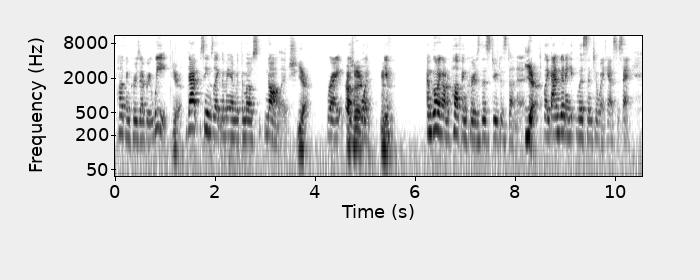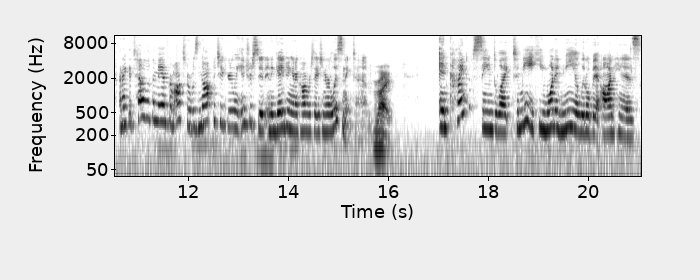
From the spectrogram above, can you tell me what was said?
puffin cruise every week. Yeah. that seems like the man with the most knowledge, yeah, right? Absolutely. Of what Mhm. if I'm going on a puffin cruise, this dude has done it. Yeah. Like I'm going to listen to what he has to say. And I could tell that the man from Oxford was not particularly interested in engaging in a conversation or listening to him. right, And kind of seemed like to me he wanted me a little bit on his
